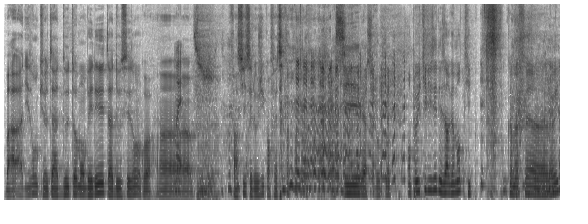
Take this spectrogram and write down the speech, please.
bah, disons que t'as deux tomes en BD, t'as deux saisons, quoi. Euh, Ouais. pff, Enfin, si, c'est logique en fait. Merci, merci beaucoup. On peut utiliser des arguments type comme a fait euh, Loïc.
